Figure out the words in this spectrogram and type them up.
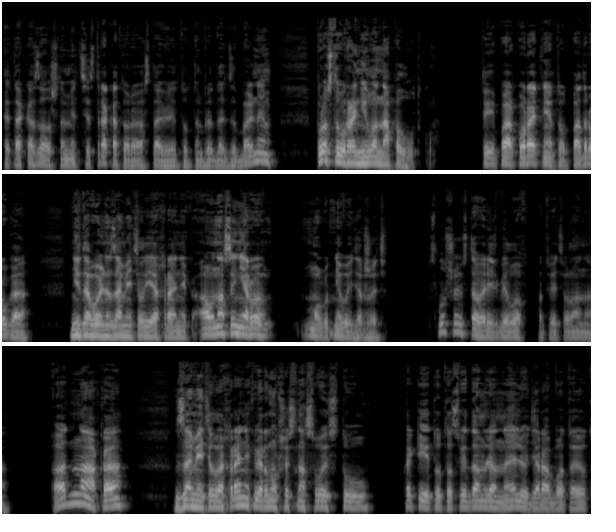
Это оказалось, что медсестра, которую оставили тут наблюдать за больным, просто уронила на пол утку. — Ты поаккуратнее тут, подруга, — недовольно заметил я охранник, — а у нас и нервы могут не выдержать. — Слушаюсь, товарищ Белов, — ответила она. — Однако, — заметил охранник, вернувшись на свой стул, — какие тут осведомленные люди работают.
